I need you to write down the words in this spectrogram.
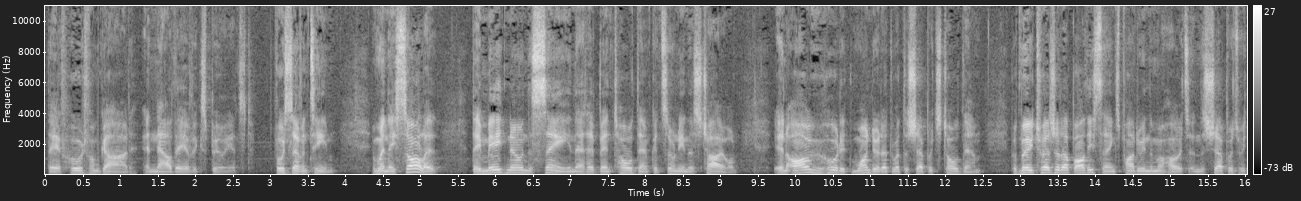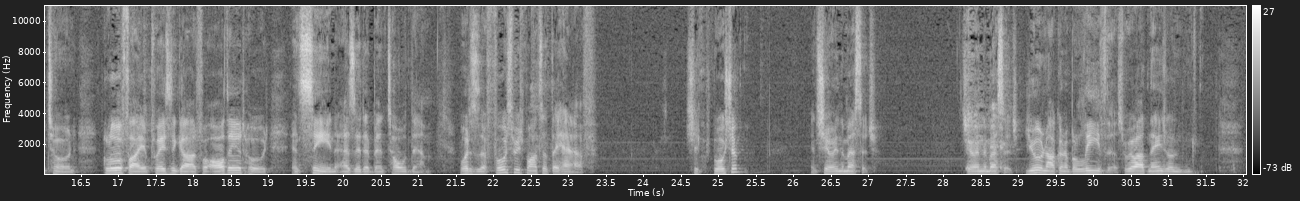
They have heard from God, and now they have experienced. Verse 17. And when they saw it, they made known the saying that had been told them concerning this child. And all who heard it wondered at what the shepherds told them. But Mary treasured up all these things, pondering them in her hearts, and the shepherds returned, glorifying and praising God for all they had heard and seen as it had been told them. What is the first response that they have? Worship and sharing the message. Sharing the message. You're not going to believe this. We were out in the angel and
